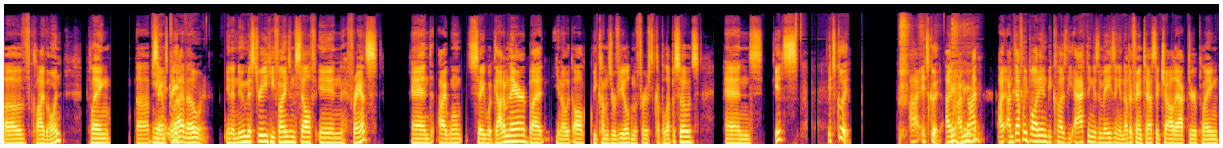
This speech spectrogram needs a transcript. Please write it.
of Clive Owen playing uh, yeah, Sam Spade. Clive Owen. In a new mystery, he finds himself in France. And I won't say what got him there, but you know, it all becomes revealed in the first couple episodes. And it's it's good. Uh, it's good. I, am not. I, I'm definitely bought in because the acting is amazing. Another fantastic child actor playing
